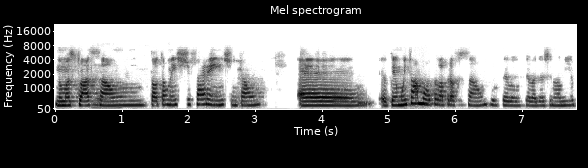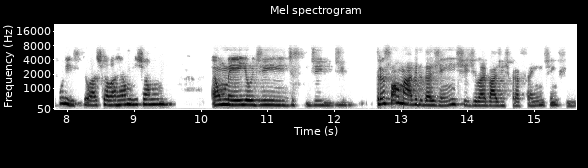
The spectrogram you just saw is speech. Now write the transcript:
numa situação é. totalmente diferente, então é, eu tenho muito amor pela profissão, por, pelo, pela gastronomia, por isso, que eu acho que ela realmente é um, é um meio de, de, de, de transformar a vida da gente, de levar a gente para frente, enfim.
